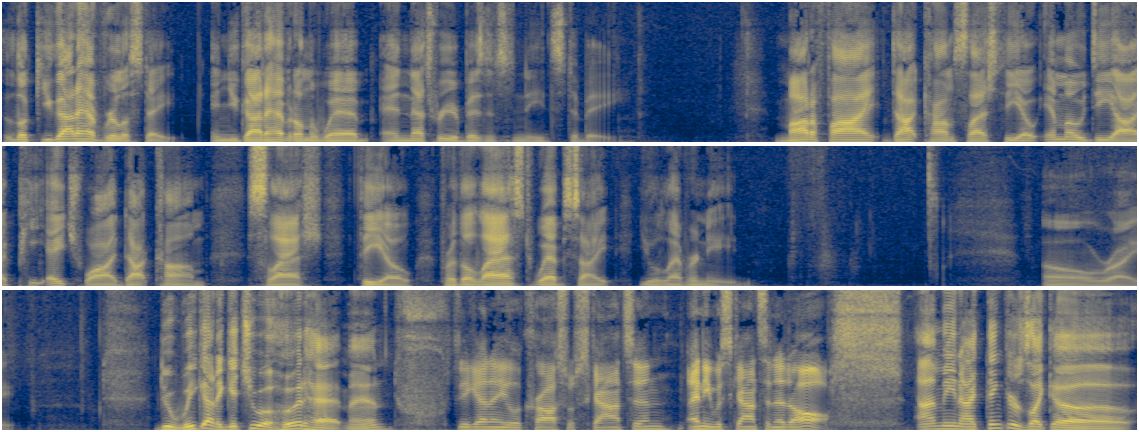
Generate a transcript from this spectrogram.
Look, you got to have real estate, and you got to have it on the web, and that's where your business needs to be. Modiphy.com slash Theo, M O D I P H Y dot com slash Theo for the last website you'll ever need. All right. Dude, we got to get you a hood hat, man. Do you got any La Crosse, Wisconsin? Any Wisconsin at all? I mean, I think there's like a.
